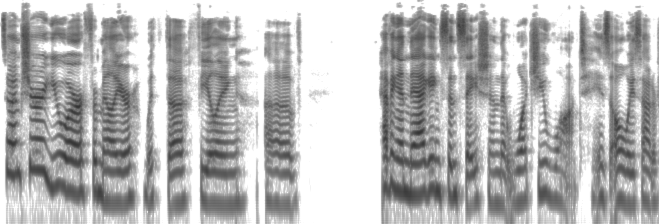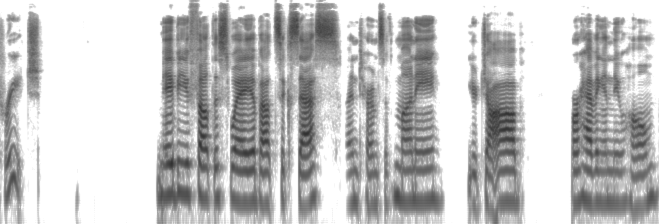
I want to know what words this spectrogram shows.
So, I'm sure you are familiar with the feeling of having a nagging sensation that what you want is always out of reach. Maybe you felt this way about success in terms of money, your job, or having a new home.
